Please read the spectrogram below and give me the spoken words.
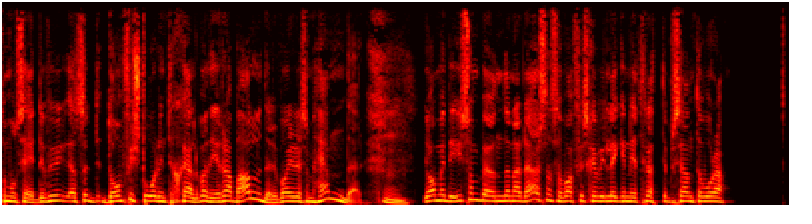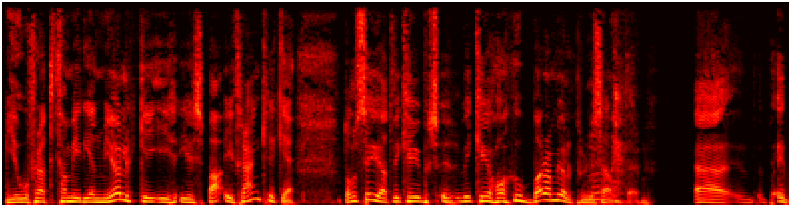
som hon säger, det, alltså, de förstår inte själva, det är rabalder, vad är det som händer? Mm. Ja, men det är ju som bönderna där som sa, varför ska vi lägga ner 30 procent av våra Jo, för att familjen Mjölk i, i, i Frankrike, de säger ju att vi kan ju, vi kan ju ha hubbar av mjölkproducenter uh,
